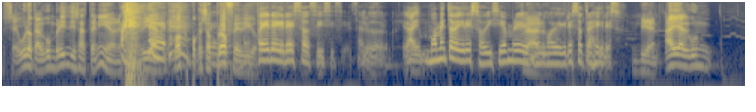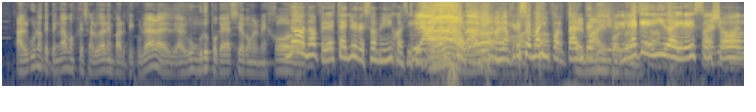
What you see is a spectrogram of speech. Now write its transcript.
seguro que algún brindis has tenido en estos días. Vos porque sos profe, digo. Fue el egreso, sí, sí, sí. Saludo. Ay, Momento de egreso, diciembre, Claro. vengo de egreso tras egreso. Bien, ¿hay algún alguno que tengamos que saludar en particular? ¿Al- ¿Algún grupo que haya sido como el mejor? No, no, pero este año egresó mi hijo, así que Claro, es el- la foto. más importante. El más importante. Mirá que he ido a egreso yo.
